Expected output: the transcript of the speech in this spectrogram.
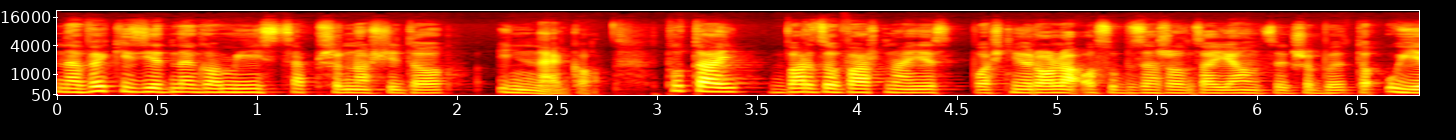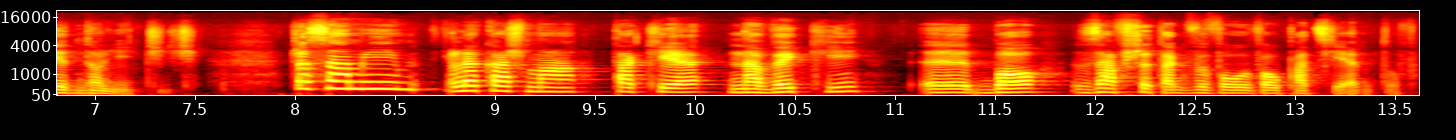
nawyki z jednego miejsca przenosi do innego. Tutaj bardzo ważna jest właśnie rola osób zarządzających, żeby to ujednolicić. Czasami lekarz ma takie nawyki, y, bo zawsze tak wywoływał pacjentów.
